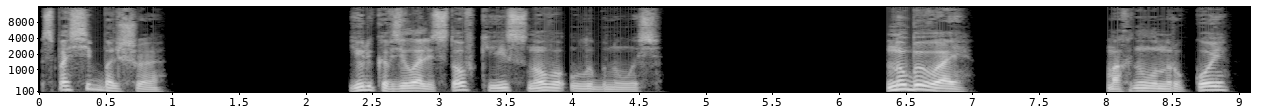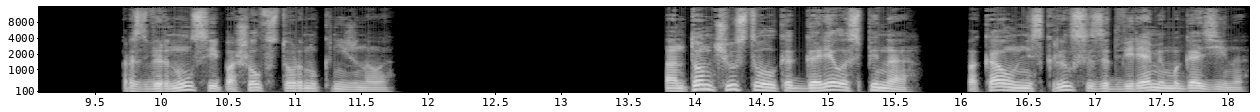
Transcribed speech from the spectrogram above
Спасибо большое. Юлька взяла листовки и снова улыбнулась. «Ну, бывай!» Махнул он рукой, развернулся и пошел в сторону книжного. Антон чувствовал, как горела спина, пока он не скрылся за дверями магазина.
